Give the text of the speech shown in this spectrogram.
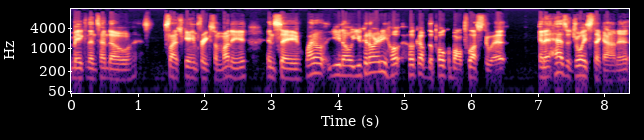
make Nintendo slash Game Freak some money and say, why don't you know you can already ho- hook up the Pokeball Plus to it, and it has a joystick on it.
